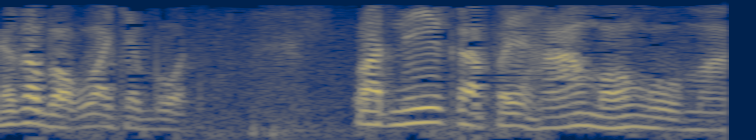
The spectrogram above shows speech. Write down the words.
แล้วก็บอกว่าจะบวชวันนี้ก็ไปหาหมองูมา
